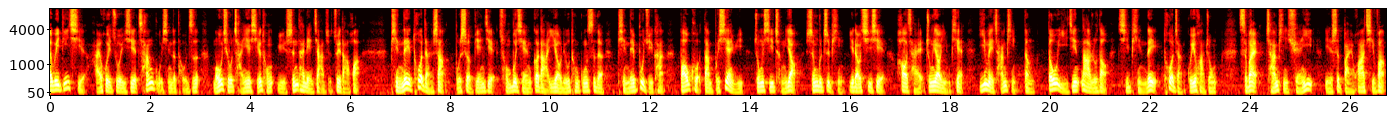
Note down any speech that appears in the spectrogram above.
IVD 企业，还会做一些参股型的投资，谋求产业协同与生态链价值最大化。品类拓展上不设边界，从目前各大医药流通公司的品类布局看，包括但不限于中西成药、生物制品、医疗器械、耗材、中药饮片、医美产品等，都已经纳入到其品类拓展规划中。此外，产品权益也是百花齐放，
